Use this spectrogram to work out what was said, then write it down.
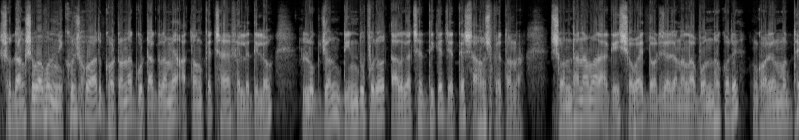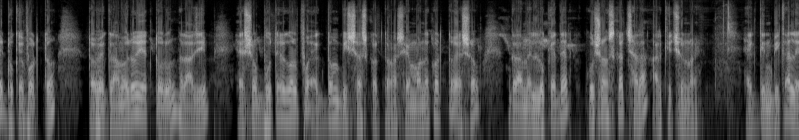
সুধাংশুবাবুর নিখোঁজ হওয়ার ঘটনা গোটা গ্রামে আতঙ্কের ছায়া ফেলে দিল। লোকজন দিন দুপুরেও তালগাছের দিকে যেতে সাহস পেত না। সন্ধ্যা নামার আগেই সবাই দরজা জানালা বন্ধ করে ঘরের মধ্যে ঢুকে পড়তো। তবে গ্রামেরই এক তরুণ, রাজীব, এসব ভূতের গল্প একদম বিশ্বাস করত না। সে মনে করত এসব গ্রামের লোকেদের কুসংস্কার ছাড়া আর কিছু নয়। একদিন বিকালে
